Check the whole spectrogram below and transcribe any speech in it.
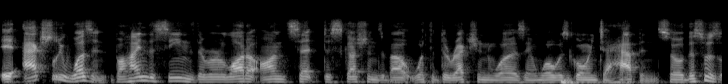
it actually wasn't. Behind the scenes, there were a lot of on-set discussions about what the direction was and what was going to happen. So this was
